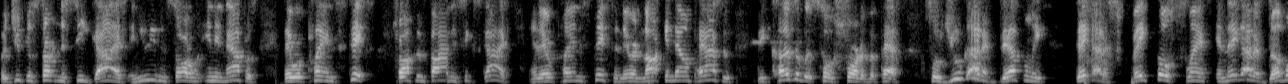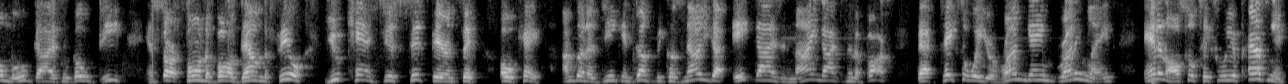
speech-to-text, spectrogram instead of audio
but you can starting to see guys, and you even saw it in Indianapolis. They were playing sticks, dropping five and six guys, and they were playing the sticks, and they were knocking down passes because it was so short of a pass. So you got to definitely they got to fake those slants and they got to double move guys and go deep and start throwing the ball down the field. You can't just sit there and say, okay, I'm going to dink and dunk because now you got eight guys and nine guys in the box. That takes away your run game, running lanes, and it also takes away your passing game.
